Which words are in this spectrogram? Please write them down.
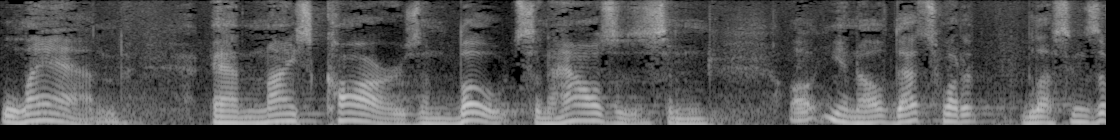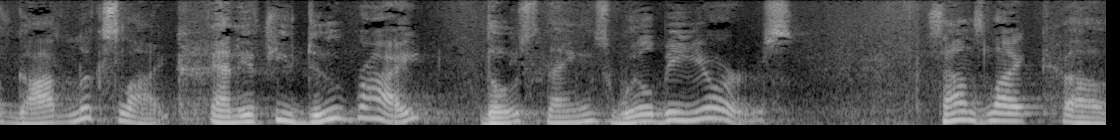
land and nice cars and boats and houses and uh, you know that's what it, blessings of god looks like. And if you do right those things will be yours. Sounds like uh,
